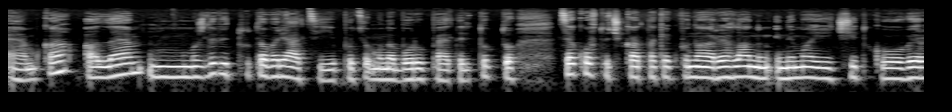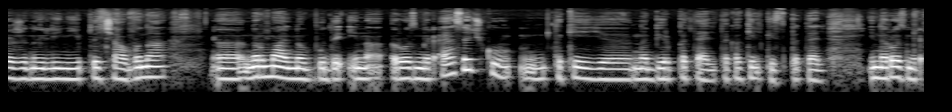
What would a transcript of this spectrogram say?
М, але можливі тут варіації по цьому набору петель. Тобто ця кофточка, так як вона регланом і не має чітко вираженої лінії плеча, вона Нормально буде і на розмір есочку, такий е, набір петель, така кількість петель, і на розмір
